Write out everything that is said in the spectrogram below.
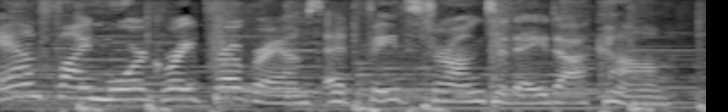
and find more great programs at faithstrongtoday.com.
